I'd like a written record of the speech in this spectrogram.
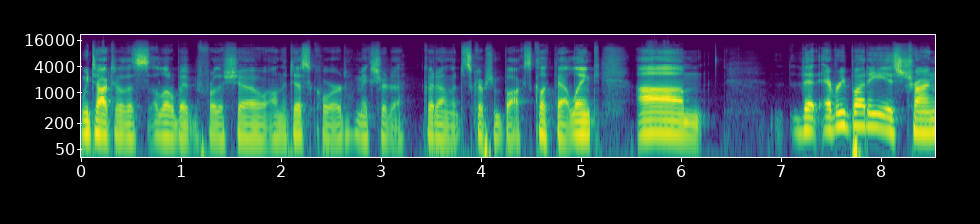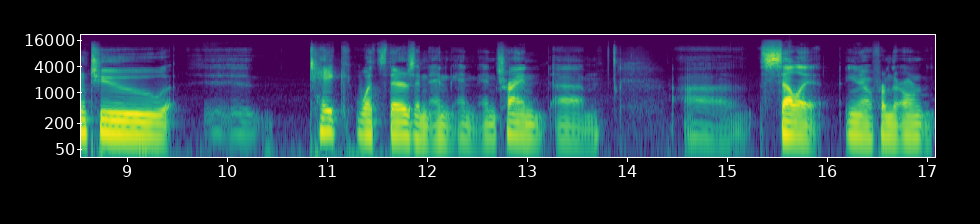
We talked about this a little bit before the show on the Discord. Make sure to go down the description box, click that link. Um, that everybody is trying to take what's theirs and and and, and try and um, uh, sell it you know from their own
